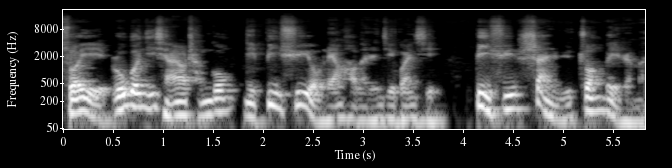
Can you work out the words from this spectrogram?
所以，如果你想要成功，你必须有良好的人际关系，必须善于装备人们。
